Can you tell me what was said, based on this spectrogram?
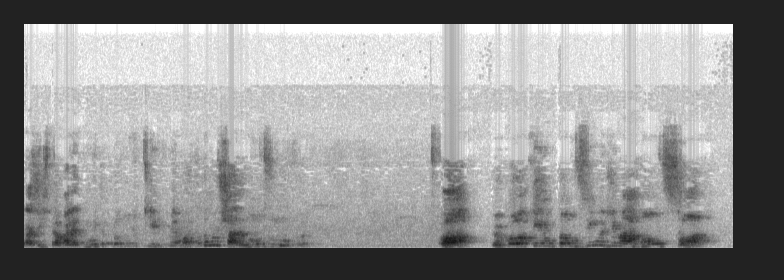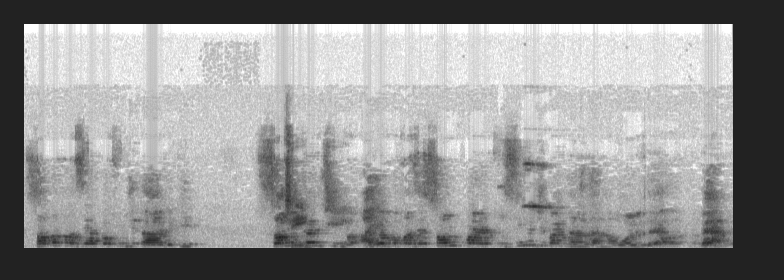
a gente trabalha com muito produto químico. Minha mão é toda manchada, eu não uso luva. Ó, eu coloquei um tomzinho de marrom só, só para fazer a profundidade aqui. Só Sim. um cantinho. Aí eu vou fazer só um quartozinho de banana no olho dela, tá vendo?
